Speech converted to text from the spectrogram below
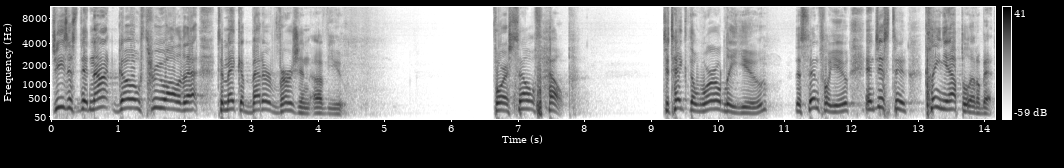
Jesus did not go through all of that to make a better version of you, for a self help, to take the worldly you the sinful you, and just to clean you up a little bit.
